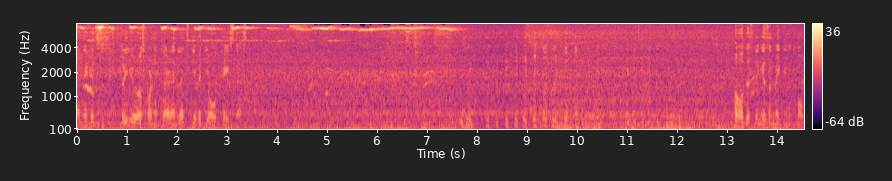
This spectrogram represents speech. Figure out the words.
I think it's three euros for an eclair and let's give it the old taste test. oh, this thing isn't making it home.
